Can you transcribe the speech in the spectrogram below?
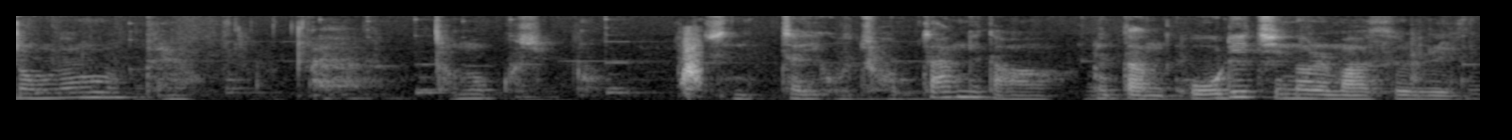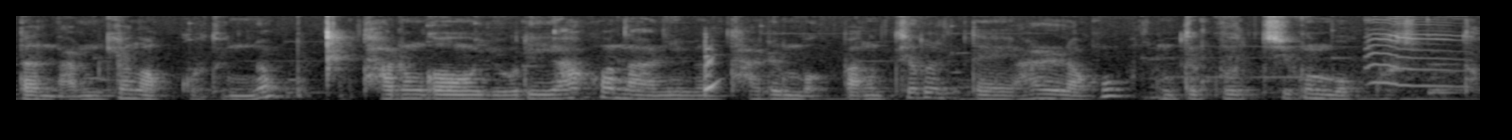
너무 행복해요. 더 먹고 싶어. 진짜 이거 조합 짱이다. 일단 오리지널 맛을 일단 남겨놨거든요. 다른 거 요리하거나 아니면 다른 먹방 찍을 때 하려고. 근데 그거 지금 먹고 싶다.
